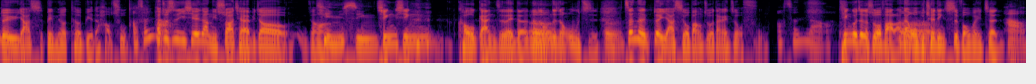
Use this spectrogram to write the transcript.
对于牙齿并没有特别的好处。哦，真的。它就是一些让你刷起来比较，你知道吗？清新、清新口感之类的那种那种物质。嗯，真的对牙齿有帮助的大概只有氟。哦，真的。听过这个说法了，但我不确定是否为真。好，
